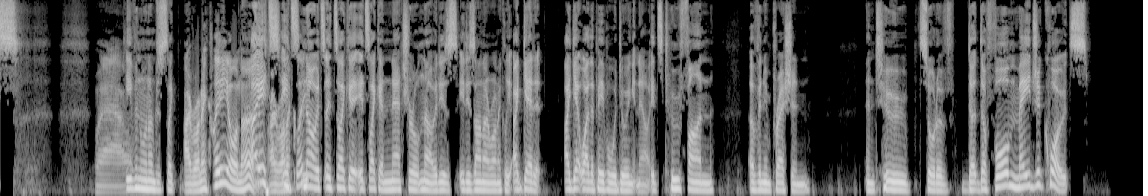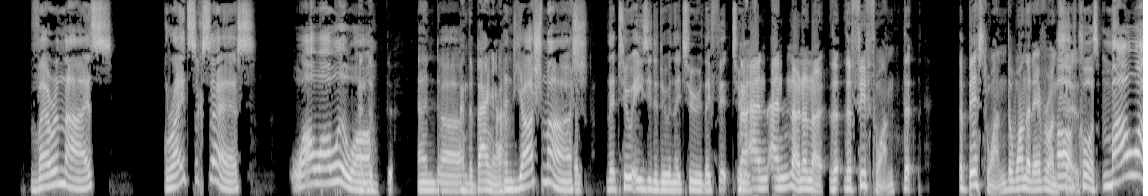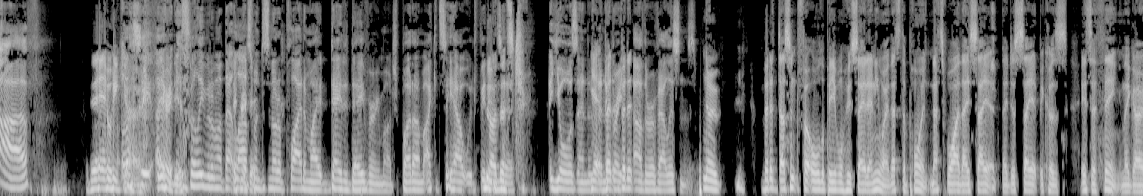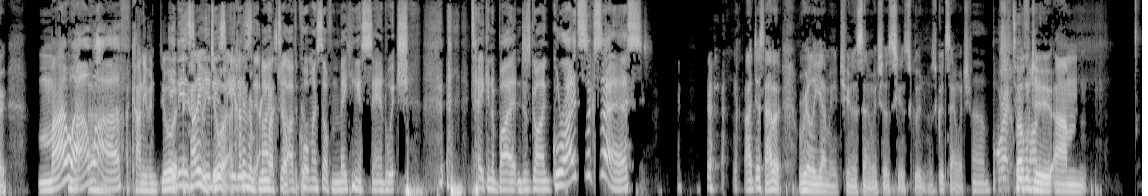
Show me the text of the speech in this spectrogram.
Wow. Even when I'm just like, ironically or no? It's, it's ironically, no, it's it's like a it's like a natural. No, it is it is unironically. I get it. I get why the people were doing it now. It's too fun of an impression, and too sort of the the four major quotes. Very nice, great success. Wah wah wah wah, and the, and uh, and the banger. and Jagshemash. They're too easy to do, and they too they fit too. no, and and no, no, no. The the fifth one, the the best one, the one that everyone oh, says. of course, my wife. There we go. Oh, see, there I- it is. Believe it or not, that There last one does not apply to my day to day very much, but um, I can see how it would fit No, into that's true. yours and, Yeah, and a but- great but it- other of our listeners. No, but it doesn't for all the people who say it anyway. That's the point. That's why they say it. They just say it because it's a thing. And they go, my wife. My wife. I can't even do it. I can't even do is- it. I can't is- even bring I've, myself I've caught it. myself making a sandwich, taking a bite, and just going, "Great success!" I just had a really yummy tuna sandwich. It was, it good. It was a good sandwich. Um, Borat Welcome funny. to um,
